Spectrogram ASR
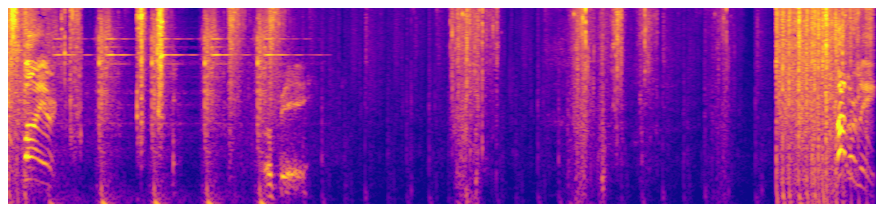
Expired. Okay. Cover me.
